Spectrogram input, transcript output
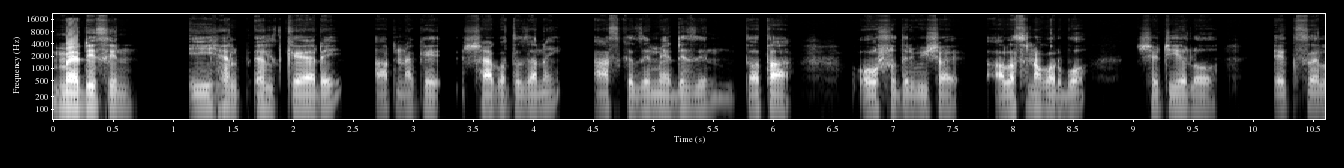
মেডিসিন, ই হেল্প, হেলথ কেয়ারে আপনাকে স্বাগত জানাই। আজকে যে মেডিসিন তথা ঔষধের বিষয়ে আলোচনা করব, সেটি হলো এক্সেল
